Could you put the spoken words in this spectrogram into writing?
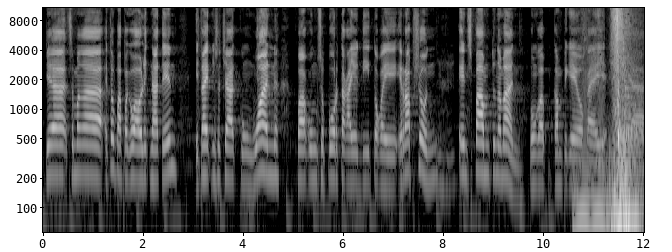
Kaya sa mga, ito, papagawa ulit natin. I-type nyo sa chat kung one, pa kung suporta kayo dito kay Eruption, and spam to naman kung ka- kampi kayo kay Yan.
